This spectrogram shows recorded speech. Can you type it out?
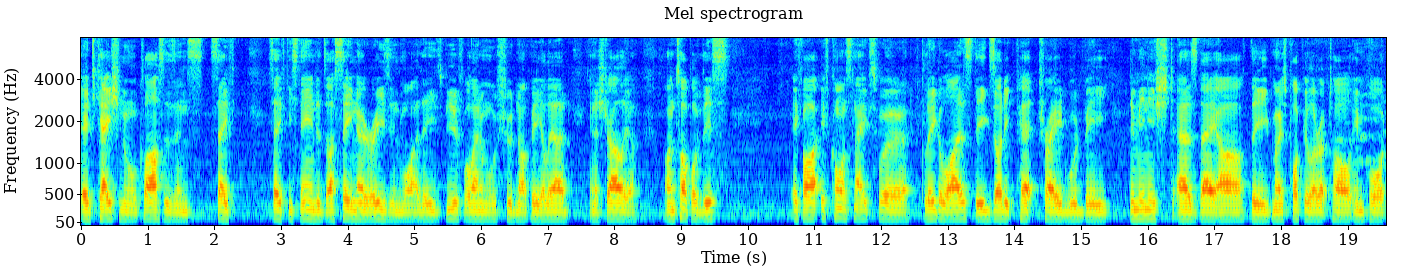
educational classes, and safe, safety standards, I see no reason why these beautiful animals should not be allowed in Australia. On top of this, if I, if corn snakes were legalised, the exotic pet trade would be diminished as they are the most popular reptile import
